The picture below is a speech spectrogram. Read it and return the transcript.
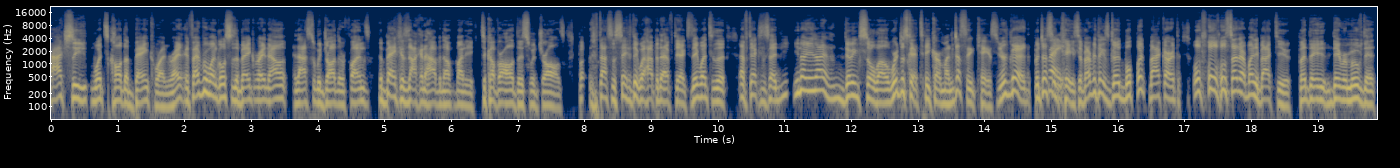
actually what's called a bank run, right? If everyone goes to the bank right now and asks to withdraw their funds, the bank is not going to have enough money to cover all this withdrawals. But that's the same thing what happened to FTX. They went to the FTX and said, you know, you're not doing so well. We're just going to take our money just in case. You're good, but just right. in case. If everything's good, we'll put back our, we'll, we'll send our money back to you. But they, they removed it.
